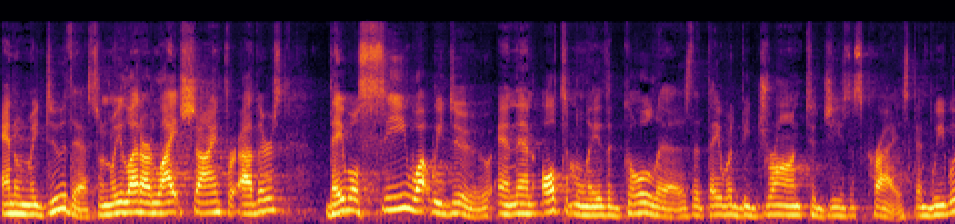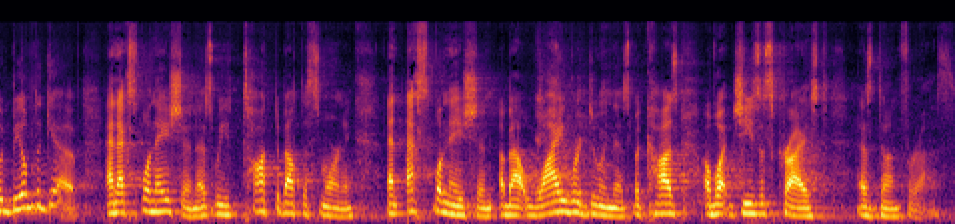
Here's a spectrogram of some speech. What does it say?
And when we do this, when we let our light shine for others, they will see what we do, and then ultimately the goal is that they would be drawn to Jesus Christ. And we would be able to give an explanation, as we talked about this morning, an explanation about why we're doing this because of what Jesus Christ has done for us.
